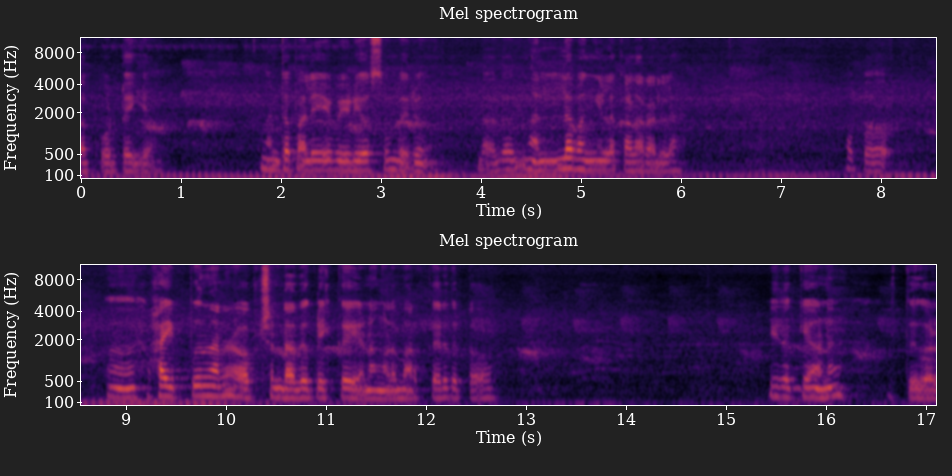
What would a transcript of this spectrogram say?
സപ്പോർട്ട് ചെയ്യുക. അങ്ങനത്തെ പല വീഡിയോസും വരും. അത് നല്ല ഭംഗിയുള്ള കളറല്ല അപ്പോൾ ഹൈപ്പ് എന്ന് പറഞ്ഞ ഓപ്ഷൻ ഉണ്ട്. അത് ക്ലിക്ക് ചെയ്യണം. നിങ്ങൾ മറക്കരുത് കേട്ടോ ഇതൊക്കെയാണ് വിത്തുകൾ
